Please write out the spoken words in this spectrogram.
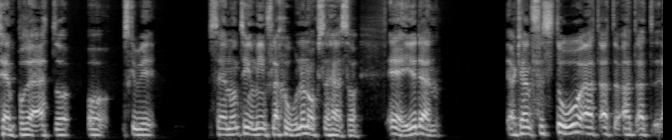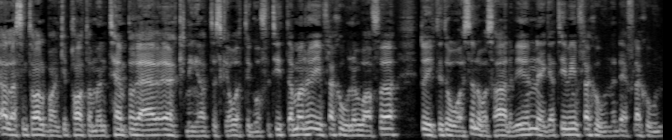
temporärt och, och ska vi säga någonting om inflationen också här så är ju den jag kan förstå att, att, att, att, alla centralbanker pratar om en temporär ökning, att det ska återgå. För tittar man hur inflationen var för drygt ett år sedan då, så hade vi en negativ inflation, en deflation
